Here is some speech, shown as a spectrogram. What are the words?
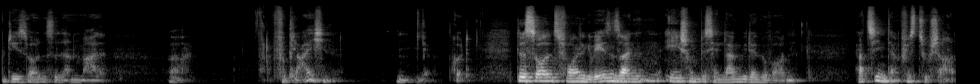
Und die sollten Sie dann mal äh, vergleichen. Hm, ja, gut. Das soll es für heute gewesen sein. Eh schon ein bisschen lang wieder geworden. Herzlichen Dank fürs Zuschauen.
